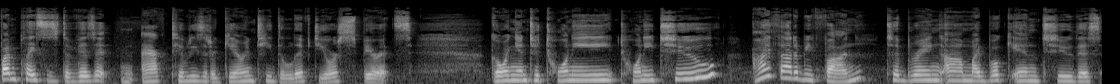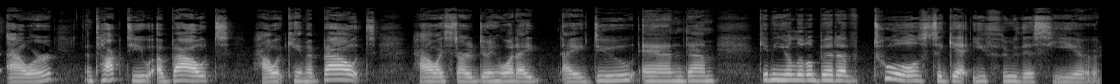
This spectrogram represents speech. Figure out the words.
fun places to visit, and activities that are guaranteed to lift your spirits. Going into 2022, I thought it'd be fun to bring um, my book into this hour and talk to you about how it came about, how I started doing what I, I do, and um, giving you a little bit of tools to get you through this year.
